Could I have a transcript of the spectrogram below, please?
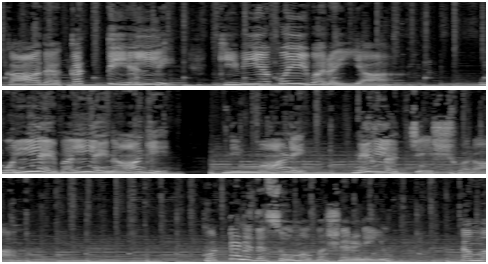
ಕಾದ ಕತ್ತಿಯಲ್ಲಿ ಕಿವಿಯ ಕೊಯ್ವರಯ್ಯ. ಒಲ್ಲೆ ಬಲ್ಲೆನಾಗಿ ನಿಮ್ಮಾಣೆ ನಿರ್ಲಜ್ಜೇಶ್ವರ. ಕೊಟ್ಟಣದ ಸೋಮವ ಶರಣೆಯು ತಮ್ಮ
